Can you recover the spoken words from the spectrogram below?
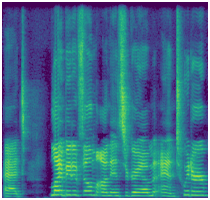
at Libated Film on Instagram and Twitter.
